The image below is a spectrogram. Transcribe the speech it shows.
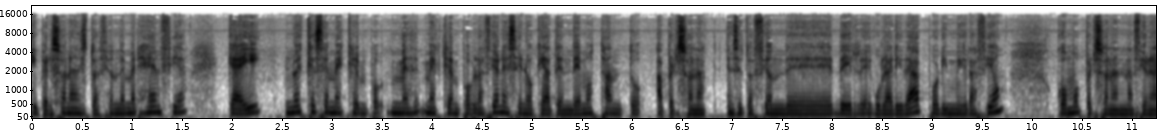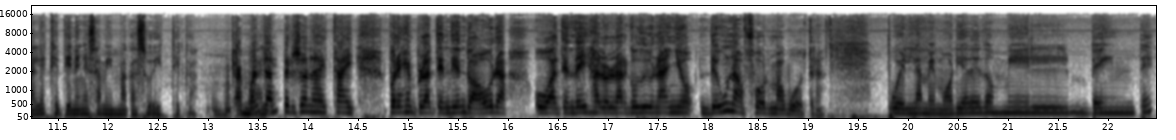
y personas en situación de emergencia, que ahí no es que se mezclen, mezclen poblaciones, sino que atendemos tanto a personas en situación de, irregularidad por inmigración como personas nacionales que tienen esa misma casuística. ¿A cuántas personas estáis, por ejemplo, atendiendo ahora o atendéis a lo largo de un año de una forma u otra? Pues la memoria de 2020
